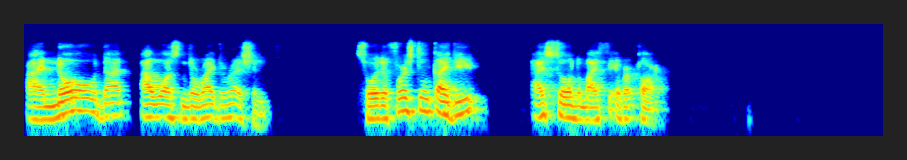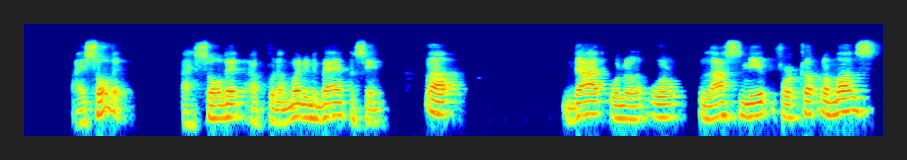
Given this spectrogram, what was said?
I know that I was in the right direction. So the first thing I did, I sold my favorite car. I sold it. I sold it. I put the money in the bank and said, well, that will, will last me for a couple of months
